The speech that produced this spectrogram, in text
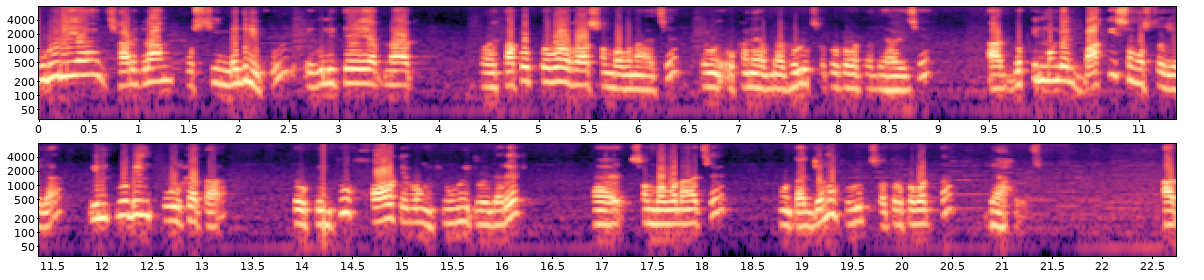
পুরুলিয়া, ঝাড়গ্রাম, পশ্চিম মেদিনীপুর, এগুলিতে আপনার তাপপ্রবাহ হওয়ার সম্ভাবনা আছে এবং ওখানে আপনার হলুদ সতর্কবার্তা দেওয়া হয়েছে। আর দক্ষিণবঙ্গের বাকি সমস্ত জেলা ইনক্লুডিং কলকাতা তো কিন্তু হট এবং হিউমিড ওয়েদারের সম্ভাবনা আছে এবং তার জন্য হলুদ সতর্কবার্তা দেওয়া হয়েছে। আর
